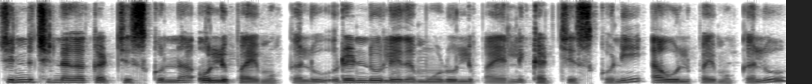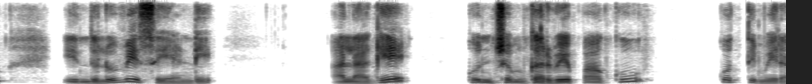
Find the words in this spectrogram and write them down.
చిన్న చిన్నగా కట్ చేసుకున్న ఉల్లిపాయ ముక్కలు రెండు లేదా మూడు ఉల్లిపాయల్ని కట్ చేసుకొని ఆ ఉల్లిపాయ ముక్కలు ఇందులో వేసేయండి. అలాగే కొంచెం కరివేపాకు కొత్తిమీర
